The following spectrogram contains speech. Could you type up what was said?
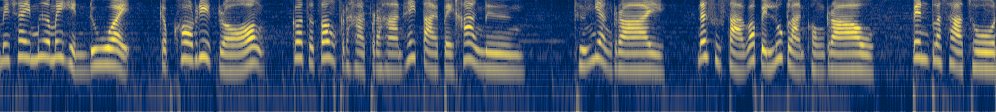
ไม่ใช่เมื่อไม่เห็นด้วย กับข้อเรียกร้องก็จะต้องประหารประหารให้ตายไปข้างหนึ่ง ถึงอย่างไร นักศึกษาก็เป็นลูกหลานของเรา เป็นประชาชน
